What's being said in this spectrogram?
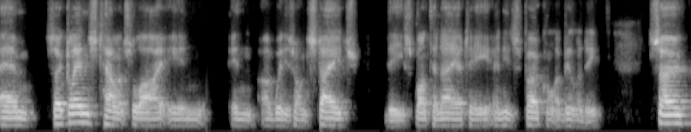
Um, so Glenn's talents lie in in uh, when he's on stage, the spontaneity and his vocal ability. So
